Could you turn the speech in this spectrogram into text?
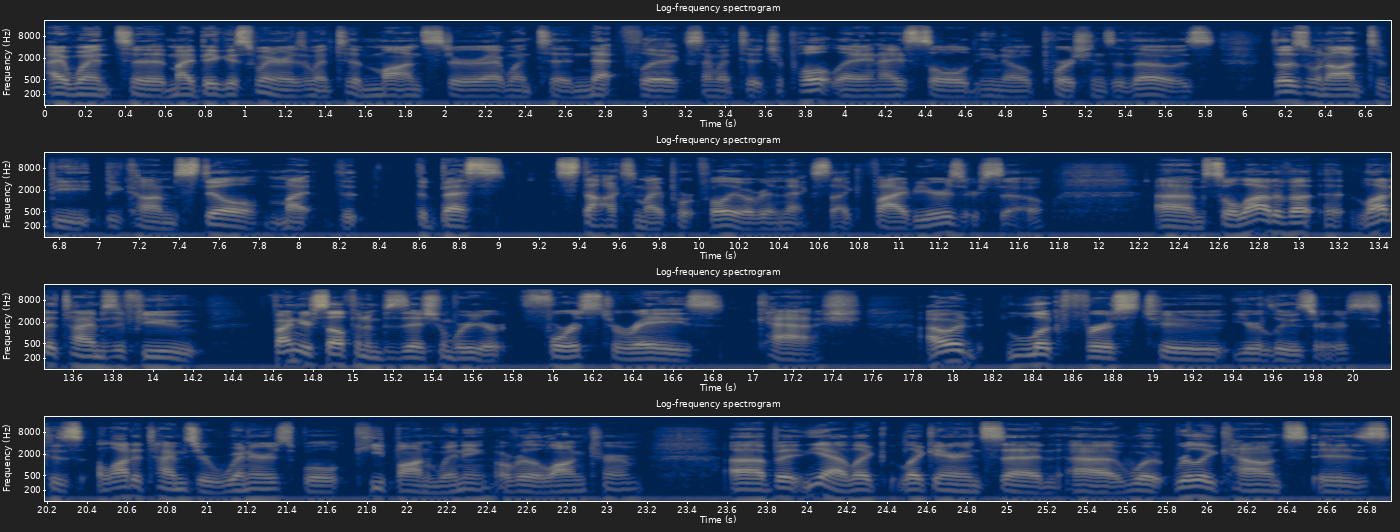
i went to my biggest winners i went to monster i went to netflix i went to chipotle and i sold you know portions of those those went on to be become still my the, the best stocks in my portfolio over the next like five years or so um, so a lot of a lot of times if you find yourself in a position where you're forced to raise cash I would look first to your losers because a lot of times your winners will keep on winning over the long term. Uh, but yeah, like like Aaron said, uh, what really counts is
